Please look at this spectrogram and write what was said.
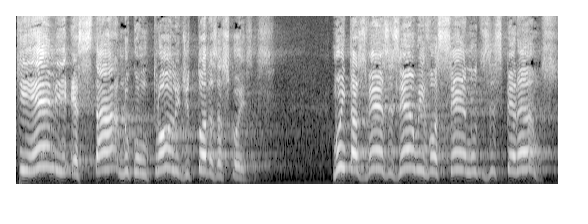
que Ele está no controle de todas as coisas. Muitas vezes eu e você nos desesperamos,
